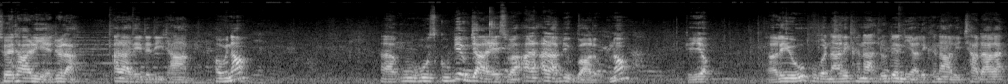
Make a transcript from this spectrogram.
ဆွဲထားရည်ရတွေ့လားအဲ့ဒါလေးတတိထားရမယ် ဟုတ်ပြီနော်အခုဟို screw ပြုတ်ကြတယ်ဆိုတာအဲ့အဲ့ဒါပြုတ်သွားလို့နော်ကြရော့ဒါလေးကိုဟိုကနာလေးခဏလွတ်တဲ့နေရာလေးခဏလေးခြာထားလိုက်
